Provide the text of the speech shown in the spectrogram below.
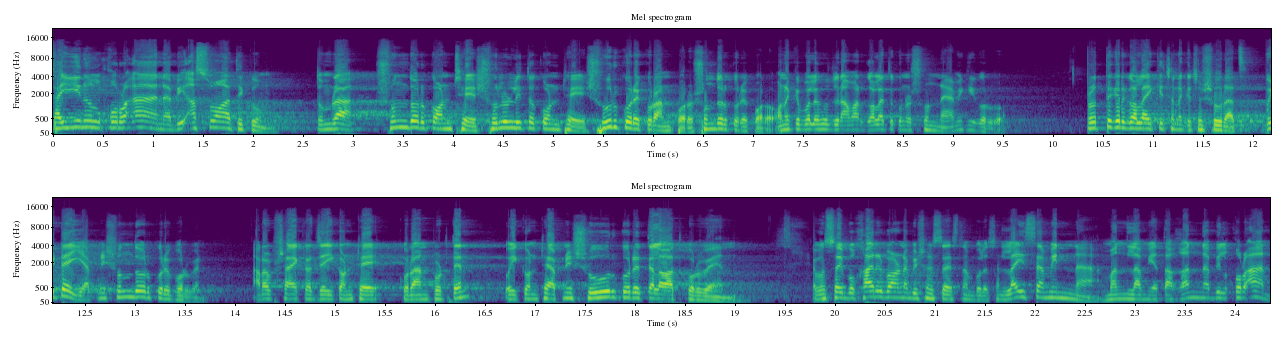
জাইনুল কোরআন বি আসওয়াতিকুম তোমরা সুন্দর কণ্ঠে সুললিত কণ্ঠে সুর করে কোরআন পড়ো সুন্দর করে পড়ো অনেকে বলে হুজুর আমার গলায় তো কোনো সুর নাই আমি কি করব প্রত্যেকের গলায় কিছু না কিছু সুর আছে ওইটাই আপনি সুন্দর করে পড়বেন আরব শায়েকরা যেই কণ্ঠে কোরআন পড়তেন, ওই কণ্ঠে আপনি সুর করে তেলাওয়াত করবেন। এবং সেই বুখারির বর্ণনা বিষ্ণু ইসলাম বলেছেন, লাইসা মিন্না মানলাম ইয়াতাগান্না বিল কোরআন।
